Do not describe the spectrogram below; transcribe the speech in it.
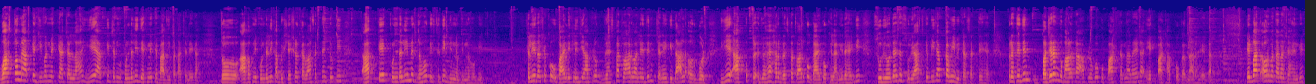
वास्तव में आपके जीवन में क्या चल रहा है, ये आपकी जन्म कुंडली देखने के बाद ही पता चलेगा। तो आप अपनी कुंडली का विश्लेषण करवा सकते हैं, क्योंकि आपके कुंडली में ग्रहों की स्थिति भिन्न भिन्न होगी। चलिए दर्शकों, उपाय लिख लीजिए आप लोग। बृहस्पतिवार वाले दिन चने की दाल और गुड़, ये आपको जो है, हर बृहस्पतिवार को गाय को खिलानी रहेगी। सूर्योदय से सूर्यास्त के बीच आप कभी भी कर सकते हैं। प्रतिदिन बजरंग बाण का आप लोगों को पाठ करना रहेगा, एक पाठ आपको करना रहेगा। एक बात और बताना चाहेंगे,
